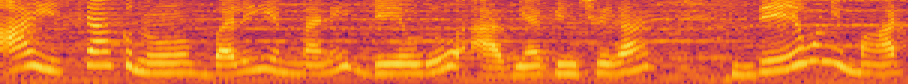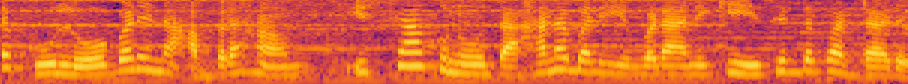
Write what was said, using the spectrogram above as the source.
ఆ ఇషాకును బలి ఇమ్మని దేవుడు ఆజ్ఞాపించగా దేవుని మాటకు లోబడిన అబ్రహాం ఇస్సాకును దహన బలి ఇవ్వడానికి సిద్ధపడ్డాడు.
